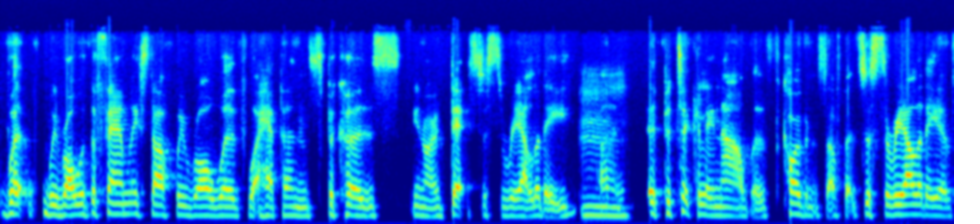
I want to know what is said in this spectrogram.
we roll with the family stuff we roll with what happens because you know that's just the reality mm. um, it, particularly now with covid and stuff but it's just the reality of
